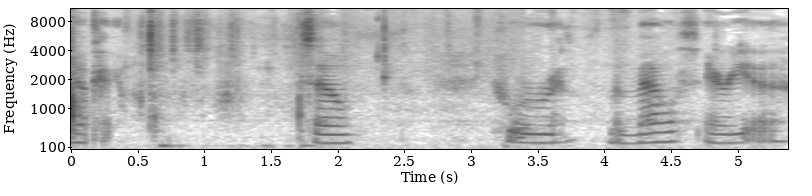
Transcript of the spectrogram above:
Okay, so for the mouth area,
